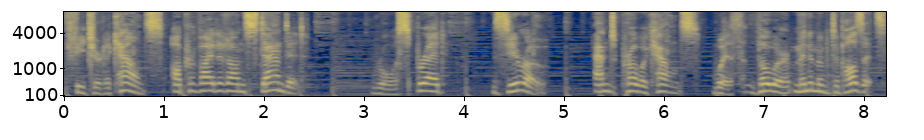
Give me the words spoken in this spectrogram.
Featured accounts are provided on Standard, Raw Spread, Zero, and Pro accounts with lower minimum deposits,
